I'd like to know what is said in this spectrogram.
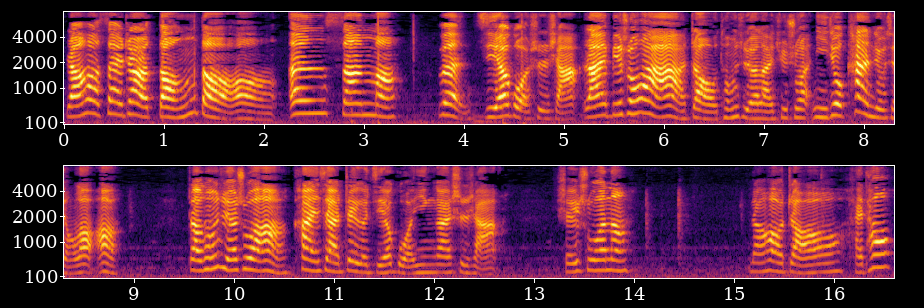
然后在这儿等等 n 三吗？问结果是啥？来，别说话啊，找同学来去说，你就看就行了啊。找同学说啊，看一下这个结果应该是啥？谁说呢？然后找海涛，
